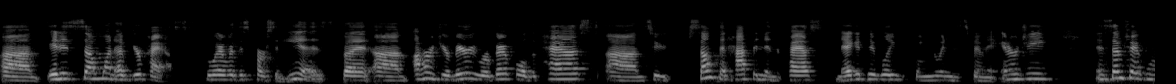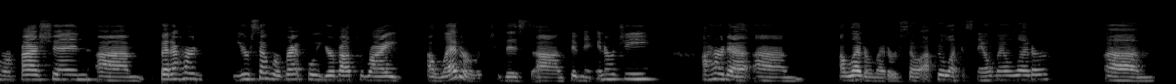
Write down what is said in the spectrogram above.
Um, it is someone of your past. whoever this person is. But um, I heard you're very regretful of the past. Um, so something happened in the past negatively between you and this feminine energy in some shape, form, or fashion. Um, but I heard you're so regretful you're about to write a letter to this um, feminine energy. I heard a um, a letter letter, so I feel like a snail mail letter, um,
